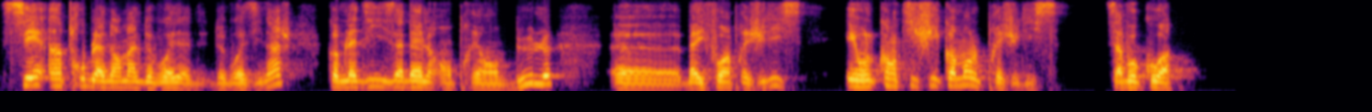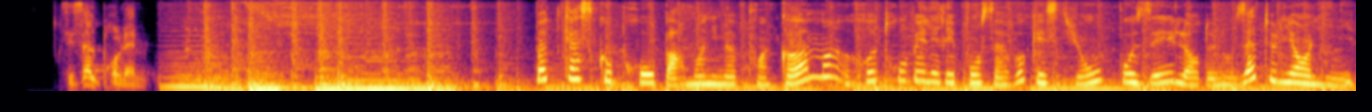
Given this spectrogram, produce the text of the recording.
c'est un trouble anormal de, voisinage, comme l'a dit Isabelle en préambule, euh, bah, il faut un préjudice. Et on le quantifie comment le préjudice? Ça vaut quoi? C'est ça le problème. Podcast CoPro par monimmeuble.com, retrouvez les réponses à vos questions posées lors de nos ateliers en ligne.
